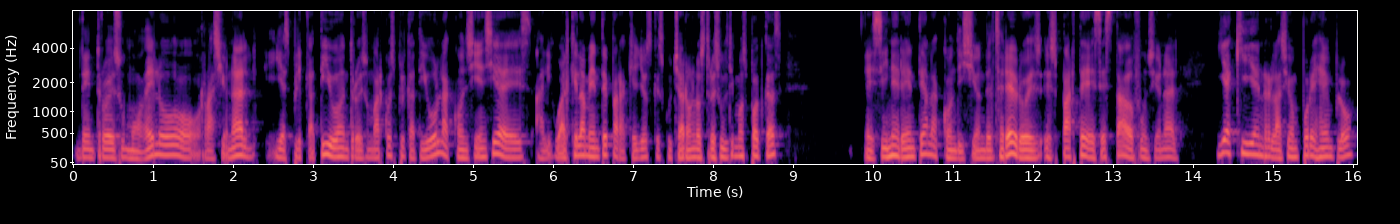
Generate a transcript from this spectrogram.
dentro de su modelo racional y explicativo, dentro de su marco explicativo, la conciencia es, al igual que la mente, para aquellos que escucharon los tres últimos podcasts, es inherente a la condición del cerebro, es, es parte de ese estado funcional. Y aquí en relación, por ejemplo,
